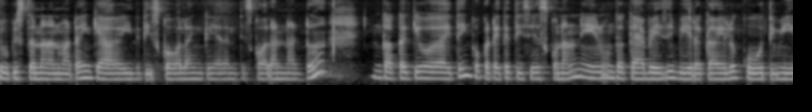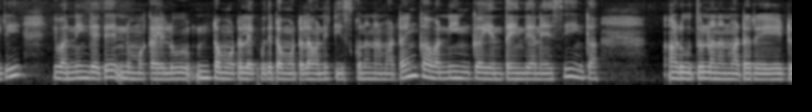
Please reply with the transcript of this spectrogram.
చూపిస్తున్నాను అనమాట ఇంకా ఇది తీసుకోవాలా ఇంకా ఏదైనా తీసుకోవాలన్నట్టు. ఇంకా అక్కకి అయితే ఇంకొకటి అయితే తీసేసుకున్నాను. నేను ఇంకా క్యాబేజీ బీరకాయలు కొత్తిమీర ఇవన్నీ ఇంకైతే నిమ్మకాయలు టమోటా లేకపోతే టమోటాలు అవన్నీ తీసుకున్నాను అనమాట ఇంకా అవన్నీ ఇంకా ఎంత అయింది అనేసి ఇంకా అడుగుతున్నాను అనమాట రేటు.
